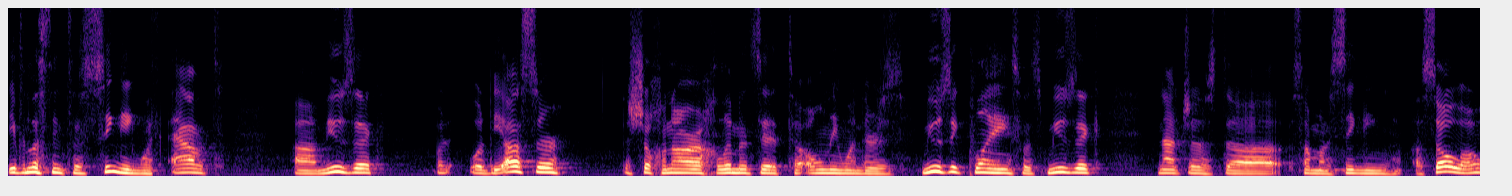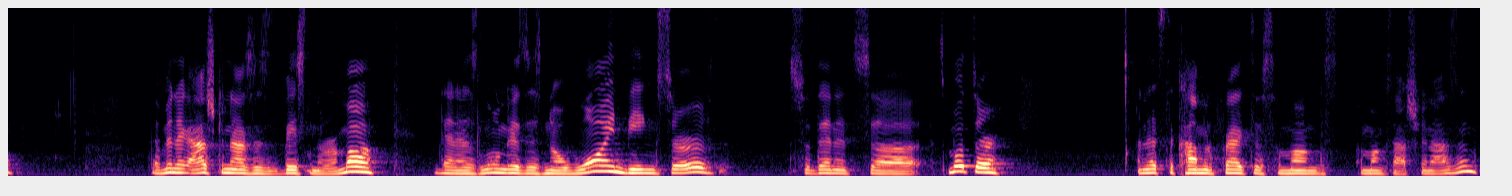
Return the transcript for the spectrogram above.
even listening to singing without uh, music, would be usher. The Shulchan Aruch limits it to only when there's music playing, so it's music, not just uh, someone singing a solo. The Minhag Ashkenaz is based on the Ramah that as long as there's no wine being served, so then it's uh, it's mutter, and that's the common practice amongst amongst Ashkenazim.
